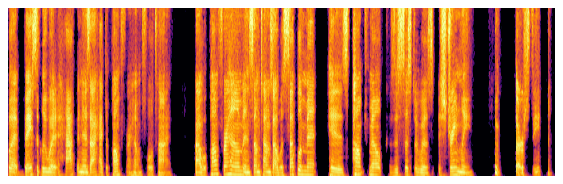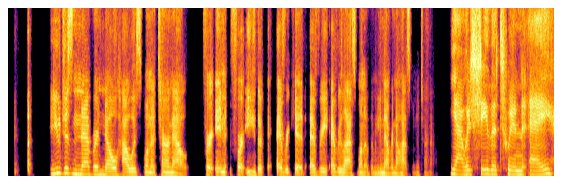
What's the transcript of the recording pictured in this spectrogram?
But basically, what happened is I had to pump for him full time. I would pump for him, and sometimes I would supplement his pumped milk because his sister was extremely thirsty. you just never know how it's going to turn out for in for either every kid, every every last one of them. You never know how it's going to turn out. Yeah, was she the twin A?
